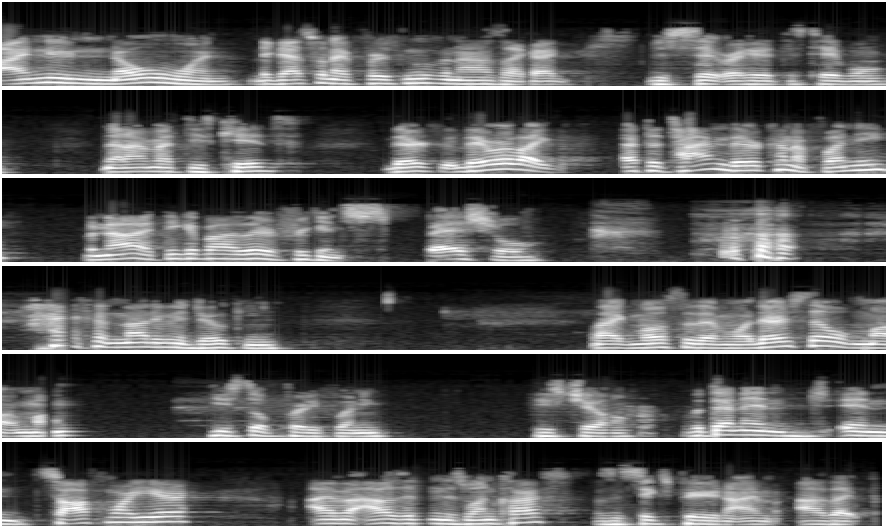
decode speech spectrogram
I knew no one. Like that's when I first moved, and I was like, I just sit right here at this table. Then I met these kids. They're they were like at the time they were kind of funny, but now I think about it, they're freaking special. I'm not even joking. Like most of them were. They're still. My, my, he's still pretty funny. He's chill. But then in in sophomore year, I, I was in this one class. I was in sixth period. I'm I was like,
